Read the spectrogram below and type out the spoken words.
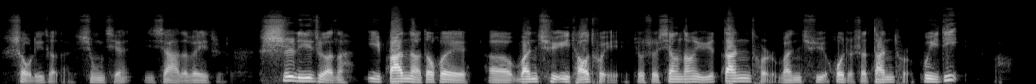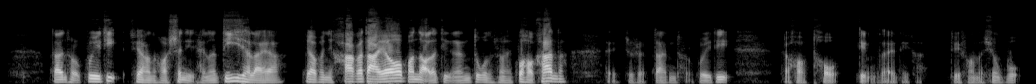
受礼者的胸前以下的位置，失礼者呢，一般呢都会呃弯曲一条腿，就是相当于单腿弯曲，或者是单腿跪地，单腿跪地，这样的话身体才能低下来呀。要不你哈个大腰，把脑袋顶在人肚子上也不好看呢。哎，就是单腿跪地，然后头顶在那个对方的胸部。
